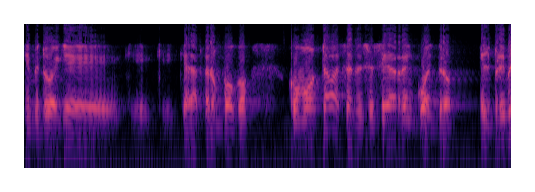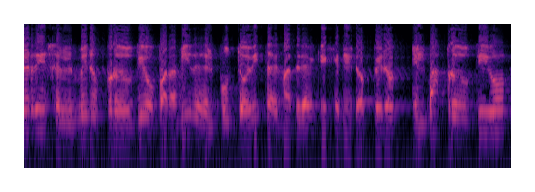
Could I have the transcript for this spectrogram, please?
que me tuve que adaptar un poco. Como estaba esa necesidad de reencuentro, el primer día es el menos productivo para mí desde el punto de vista del material que genero, pero el más productivo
